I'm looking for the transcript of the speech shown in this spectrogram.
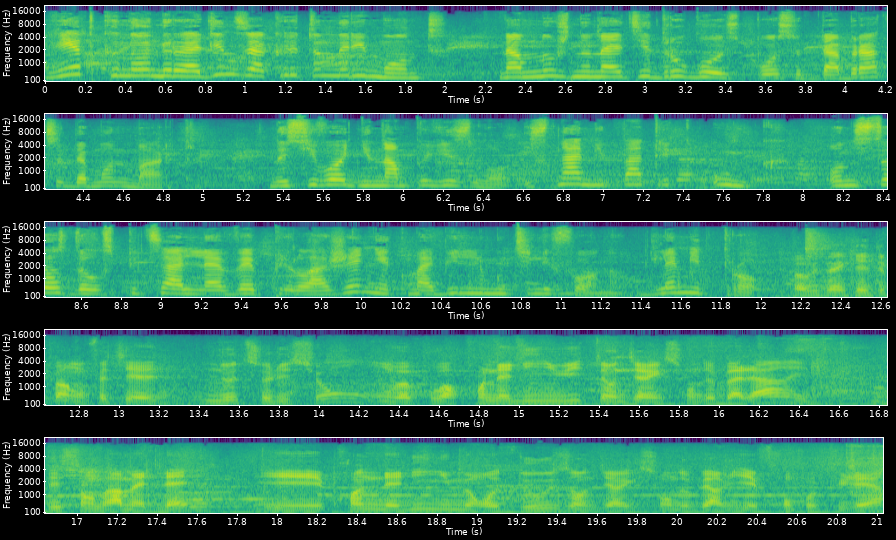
Ветка номер один закрыта на ремонт. Нам нужно найти другой способ добраться до Монмартра. Но сегодня нам повезло, и с нами Патрик Унк. Он создал специальное веб-приложение к мобильному телефону для метро. Ne vous inquiétez pas, en fait, il y a une autre solution. On va pouvoir prendre la ligne 8 en direction de Ballard et descendre à Madeleine et prendre la ligne numéro 12 en direction d'Aubervilliers Front Populaire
